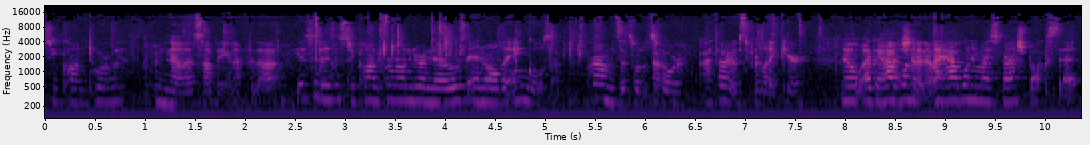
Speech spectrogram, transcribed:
To contour with. No, that's not big enough for that. Yes, it is. It's to contour around your nose and all the angles. I promise that's what it's Oh, for. I thought it was for like your. No, I have one. I have one in my Smashbox set.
